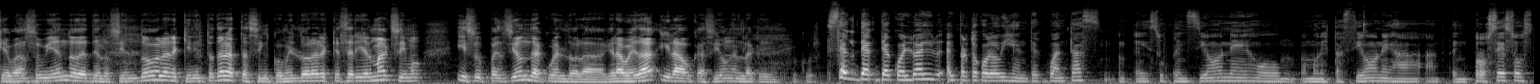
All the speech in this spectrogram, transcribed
que van subiendo desde los 100 dólares, 500 dólares hasta 5 mil dólares que sería el máximo y suspensión de acuerdo a la gravedad y la ocasión en la que ocurre. De, acuerdo al, protocolo vigente, ¿cuántas eh, suspensiones o amonestaciones en procesos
